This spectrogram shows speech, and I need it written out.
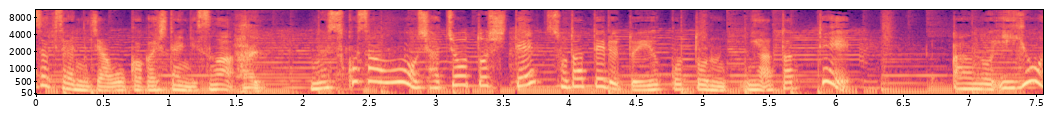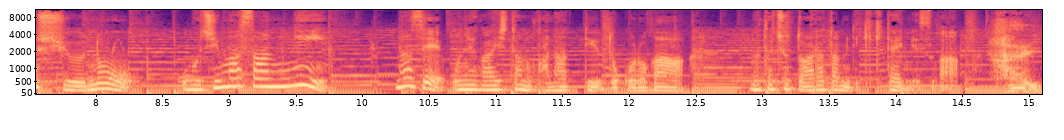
崎さんにじゃあお伺いしたいんですが、はい。息子さんを社長として育てるということにあたってあの異業種の小島さんになぜお願いしたのかなっていうところがまたちょっと改めて聞きたいんですがはい。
